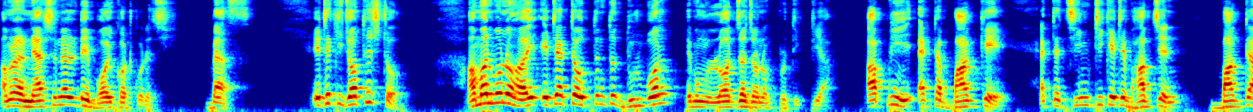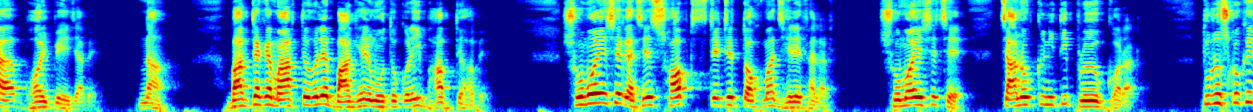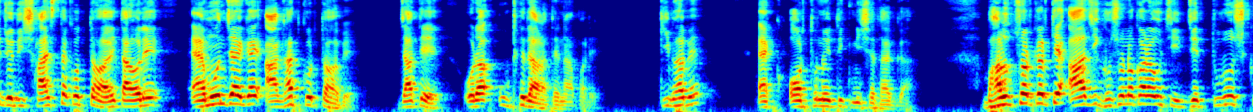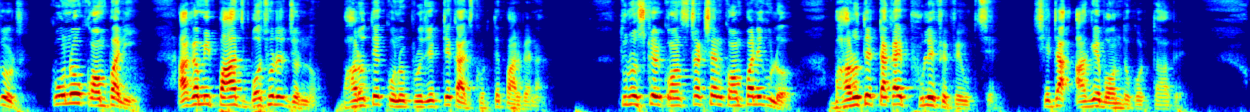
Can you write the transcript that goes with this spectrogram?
আমরা ন্যাশনাল ডে বয়কট করেছি। ব্যাস। এটা কি যথেষ্ট? আমার মনে হয় এটা একটা অত্যন্ত দুর্বল এবং লজ্জাজনক প্রতিক্রিয়া। আপনি একটা বাঘকে, একটা চিমটি কেটে ভাবছেন, বাঘটা ভয় পেয়ে যাবে। না। বাঘটাকে মারতে হলে বাঘের মতো করেই ভাবতে হবে। সময় এসে গেছে সফট স্টেটের তকমা ঝেড়ে ফেলার। সময় এসেছে চাণক্য নীতি প্রয়োগ করার। তুরস্ককে যদি সায়স্তা করতে হয়, তাহলে এমন জায়গায় আঘাত করতে হবে যাতে ওরা উঠে দাঁড়াতে না পারে। কীভাবে? এক অর্থনৈতিক নিষেধাজ্ঞা। ভারত সরকারকে আজই ঘোষণা করা উচিত যে তুরস্কর কোনো কোম্পানি আগামী পাঁচ বছরের জন্য ভারতে কোনো প্রজেক্টে কাজ করতে পারবে না। তুরস্কের কনস্ট্রাকশন কোম্পানিগুলো ভারতের টাকায় ফুলে ফেঁপে উঠছে। সেটা আগে বন্ধ করতে হবে।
